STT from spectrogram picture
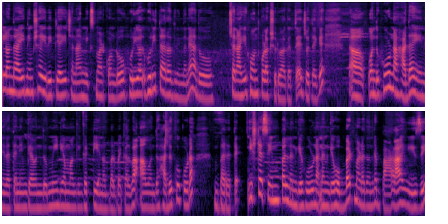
ಇಲ್ಲೊಂದು ಐದು ನಿಮಿಷ ಈ ರೀತಿಯಾಗಿ ಚೆನ್ನಾಗಿ ಮಿಕ್ಸ್ ಮಾಡಿಕೊಂಡು ಹುರಿಯೋ ಹುರಿತಾ ಇರೋದ್ರಿಂದನೇ ಅದು ಚೆನ್ನಾಗಿ ಹೊಂದ್ಕೊಳ್ಳೋಕೆ ಶುರು ಆಗುತ್ತೆ ಜೊತೆಗೆ ಒಂದು ಹೂರ್ಣ ಹದ ಏನಿರುತ್ತೆ ನಿಮಗೆ ಒಂದು ಮೀಡಿಯಮ್ ಆಗಿ ಗಟ್ಟಿ ಅನ್ನೋದು ಬರಬೇಕಲ್ವ? ಆ ಒಂದು ಹದಕ್ಕೂ ಕೂಡ ಬರುತ್ತೆ. ಇಷ್ಟೇ ಸಿಂಪಲ್ ನನಗೆ ಹೂರ್ಣ, ನನಗೆ ಒಬ್ಬಟ್ಟು ಮಾಡೋದು ಅಂದರೆ ಭಾಳ ಈಸಿ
